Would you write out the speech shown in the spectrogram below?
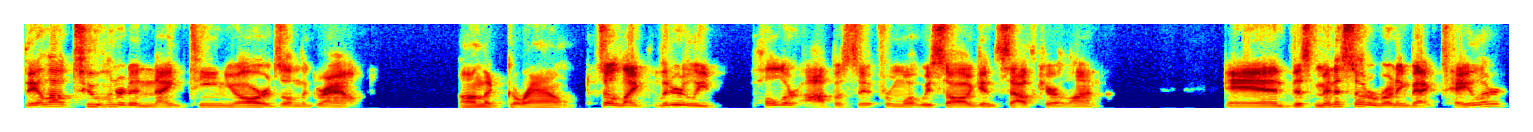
they allowed 219 yards on the ground. On the ground. So, like, literally polar opposite from what we saw against South Carolina. And this Minnesota running back, Taylor,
